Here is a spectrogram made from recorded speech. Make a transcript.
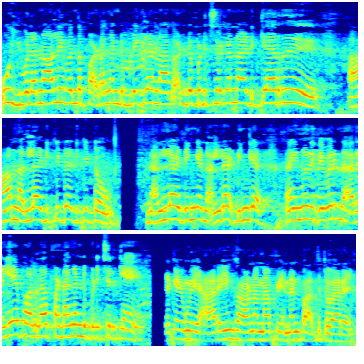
ஓ இவ்வளவு நாள் இவன் இந்த படம் கண்டுபிடிக்கல நான் கண்டுபிடிச்சிருக்கேன்னு அடிக்காரு. ஆ நல்லா அடிக்கிட்டு அடிக்கட்டும். நல்லா அடிங்க நல்லா அடிங்க. நான் இன்னும் இதுவே நிறைய பல படம் கண்டுபிடிச்சிருக்கேன். ஓகே இவங்க யாரையும் காணோம் நான் என்னன்னு பார்த்துட்டு வரேன்.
